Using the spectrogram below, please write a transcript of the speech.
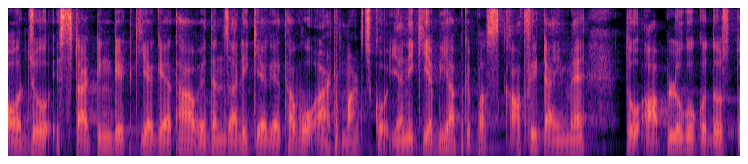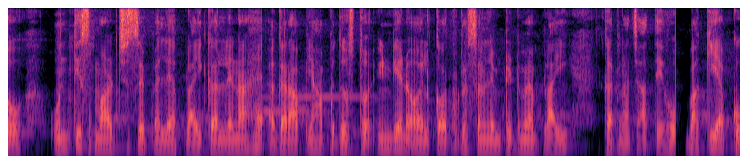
और जो स्टार्टिंग डेट किया गया था, आवेदन जारी किया गया था वो आठ मार्च को यानी कि अभी आपके पास काफ़ी टाइम है तो आप लोगों को दोस्तों 29 मार्च से पहले अप्लाई कर लेना है अगर आप यहाँ पे दोस्तों इंडियन ऑयल कॉरपोरेशन लिमिटेड में अप्लाई करना चाहते हो। बाकी आपको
